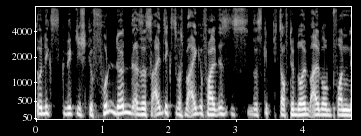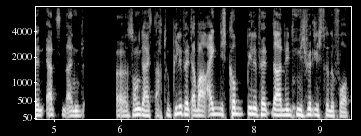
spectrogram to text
und nichts wirklich gefunden. Also das Einzige, was mir eingefallen ist, ist, das gibt es auf dem neuen Album von den Ärzten ein äh, Song, der heißt Achtung Bielefeld, aber eigentlich kommt Bielefeld da nicht, nicht wirklich drin vor.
